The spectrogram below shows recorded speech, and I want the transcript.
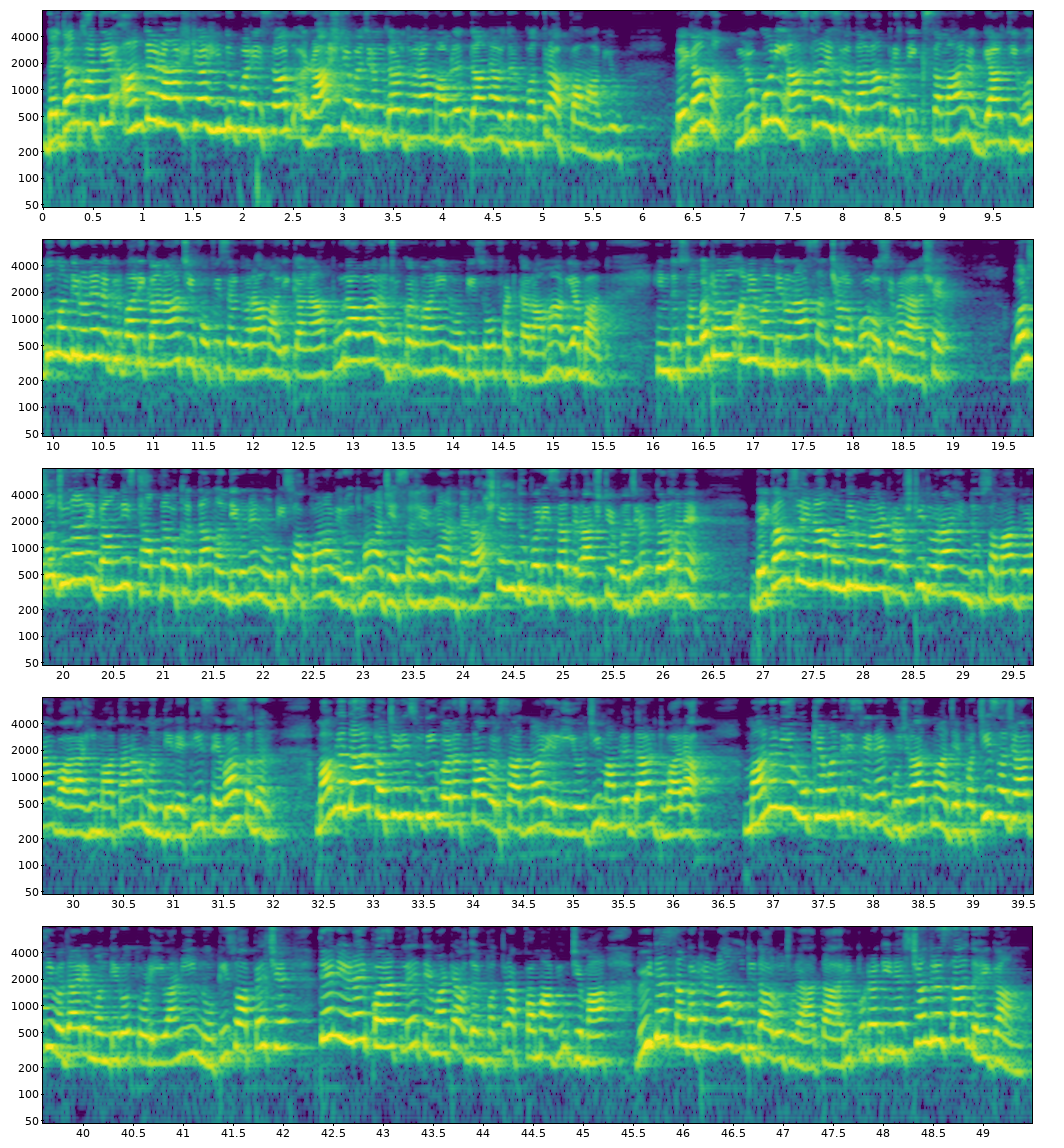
દહેગામ ખાતે આંતરરાષ્ટ્રીય હિન્દુ પરિષદ રાષ્ટ્રીય બજરંગ દળ દ્વારા મામલતદારને આવેદનપત્ર આપવામાં આવ્યું. દહેગામમાં લોકોની આસ્થા અને શ્રદ્ધાના પ્રતીક સમાન અગિયારથી વધુ મંદિરોને નગરપાલિકાના ચીફ ઓફિસર દ્વારા માલિકાના પુરાવા રજૂ કરવાની નોટિસો ફટકારવામાં આવ્યા બાદ હિન્દુ સંગઠનો અને મંદિરોના સંચાલકો રોષે ભરાયા છે. વર્ષો જૂના અને ગામની સ્થાપના વખતના મંદિરોને નોટિસો આપવાના વિરોધમાં આજે શહેરના આંતરરાષ્ટ્રીય હિન્દુ પરિષદ રાષ્ટ્રીય બજરંગ દળ અને દહેગામ સહિતના મંદિરોના ટ્રસ્ટી દ્વારા હિન્દુ સમાજ દ્વારા વારાહી માતાના મંદિરેથી સેવા સદન. મામલતદાર કચેરી સુધી વરસતા વરસાદમાં રેલી યોજી મામલતદાર દ્વારા માનનીય મુખ્યમંત્રી શ્રીને ગુજરાતમાં આજે પચીસ હજારથી વધારે મંદિરો તોડીવાની નોટિસો આપેલ છે. તે નિર્ણય પરત લે, તે માટે આવેદનપત્ર આપવામાં આવ્યું, જેમાં વિવિધ સંગઠનના હોદ્દેદારો જોડાયા હતા. રિપોર્ટર દિનેશ ચંદ્ર શાહ, દહેગામ.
